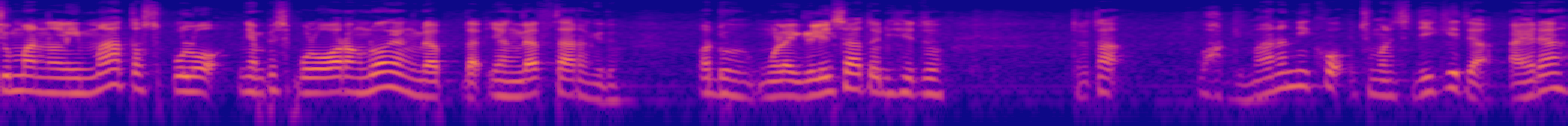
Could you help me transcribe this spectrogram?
cuman 5 atau 10 nyampe 10 orang doang yang daftar yang daftar gitu. Aduh, mulai gelisah tuh di situ. Ternyata wah gimana nih kok cuman sedikit ya. Akhirnya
